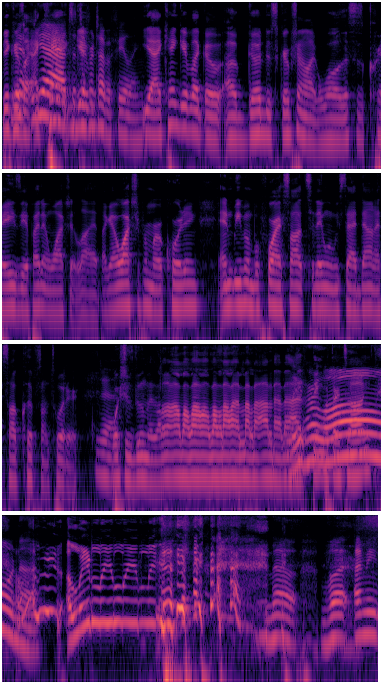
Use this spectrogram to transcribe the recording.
because yeah, like I yeah, can't it's a give, different type of feeling. Yeah, I can't give like a, a good description like, whoa, this is crazy if I didn't watch it live. Like I watched it from a recording and even before I saw it today when we sat down, I saw clips on Twitter Yeah. where she was doing the la la la la la la la la la la Leave her thing with her tongue. alone. A little, little, little. no, but I mean,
